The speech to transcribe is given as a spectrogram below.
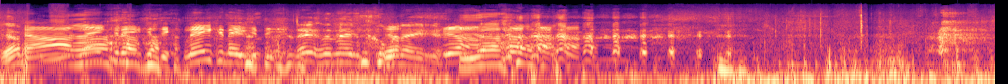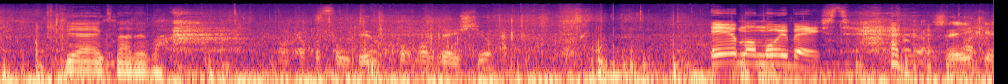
Ja? Ja, 99. 99. 99,9. Ja. Ja. Piękna ryba. Wat vond je? God, wat Helemaal mooi beest. Ja, zeker.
